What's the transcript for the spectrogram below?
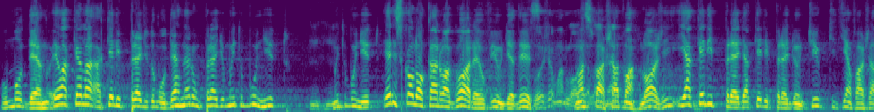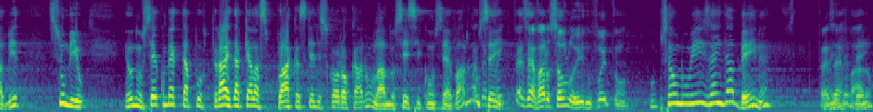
O Moderno. Eu, aquela, aquele prédio do Moderno era um prédio muito bonito. Uhum. Muito bonito. Eles colocaram agora, eu vi um dia desses, Hoje é uma loja umas fachadas, né? umas lojas, e, e aquele prédio, aquele prédio antigo que tinha fachada bonita, sumiu. Eu não sei como é que está por trás daquelas placas que eles colocaram lá. Não sei se conservaram, não Mas sei. Preservaram o São Luís, não foi, Tom? O São Luís ainda bem, né? Preservaram, ainda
